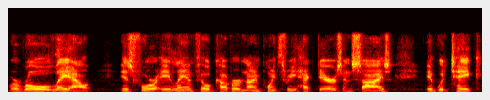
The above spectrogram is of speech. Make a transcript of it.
or roll layout is for a landfill cover 9.3 hectares in size. It would take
